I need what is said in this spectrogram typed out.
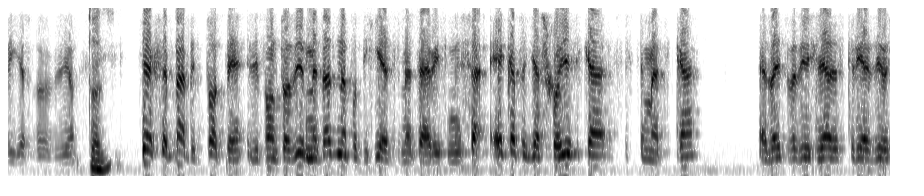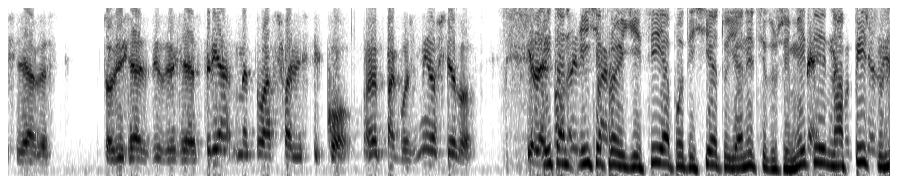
βγήκε στο βιβλίο. Το... Κοίταξε πάτη, τότε, λοιπόν, το, μετά την αποτυχία της μεταρρύθμισης, έκανα και ασχολήθηκα συστηματικά, δηλαδή το 2003-2000, το 2002-2003 με το ασφαλιστικό, ε, παγκοσμίως εδώ. Ήταν, είχε προηγηθεί η αποτυχία του Γιάννη του Σιμίτη ναι, να πείσουν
